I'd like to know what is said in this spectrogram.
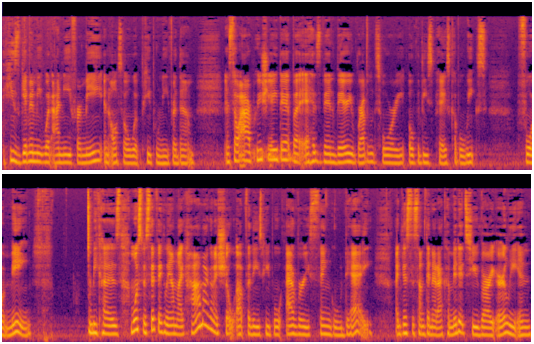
he's given me what I need for me and also what people need for them. And so I appreciate that, but it has been very revelatory over these past couple weeks for me because more specifically i'm like how am i going to show up for these people every single day like this is something that i committed to very early and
